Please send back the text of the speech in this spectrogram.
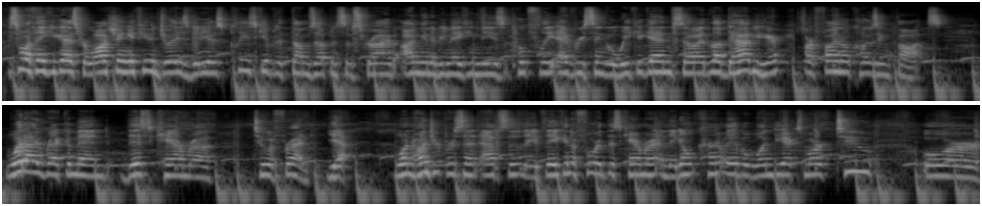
I just want to thank you guys for watching. If you enjoy these videos, please give it a thumbs up and subscribe. I'm going to be making these hopefully every single week again, so I'd love to have you here. Our final closing thoughts. Would I recommend this camera to a friend. Yeah, 100% absolutely. If they can afford this camera and they don't currently have a 1DX Mark II or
